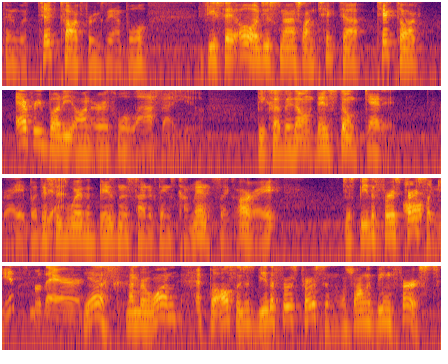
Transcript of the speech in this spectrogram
then with TikTok, for example, if you say, "Oh, I do Smash on TikTok," TikTok, everybody on Earth will laugh at you because they don't they just don't get it, right? But this yeah. is where the business side of things come in. It's like, all right, just be the first person. All the kids were there. Yeah, number one, but also just be the first person. What's wrong with being first?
